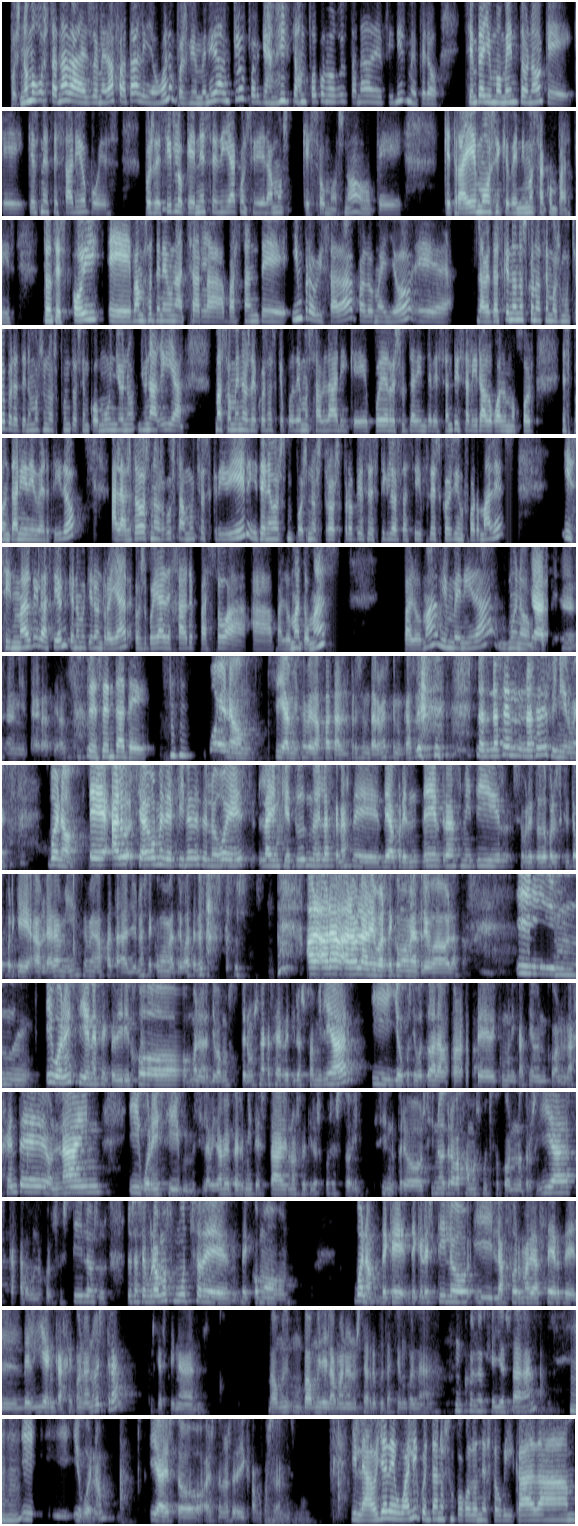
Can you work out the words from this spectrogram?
pues no me gusta nada, eso me da fatal. Y yo, bueno, pues bienvenida al club, porque a mí tampoco me gusta nada definirme, pero siempre hay un momento, ¿no? Que, que, es necesario, pues, pues decir lo que en ese día consideramos que somos, ¿no? O que, que traemos y que venimos a compartir. Entonces, hoy eh, vamos a tener una charla bastante improvisada, Paloma y yo. Eh, la verdad es que no nos conocemos mucho, pero tenemos unos puntos en común y, una guía más o menos de cosas que podemos hablar y que puede resultar interesante y salir algo a lo mejor espontáneo y divertido. A las dos nos gusta mucho escribir y tenemos pues, nuestros propios estilos así frescos e informales. Y sin más dilación, que no me quiero enrollar, os voy a dejar paso a Paloma Tomás, Paloma, bienvenida. Bueno, gracias, Anita, gracias. Preséntate. Bueno, sí, a mí se me da fatal presentarme, es que nunca sé, no, sé, definirme. Bueno, eh, algo, si algo me define, desde luego, es la inquietud ¿no? y las ganas de, aprender, transmitir, sobre todo por escrito, porque hablar a mí se me da fatal. Yo no sé cómo me atrevo a hacer estas cosas. Ahora, ahora, ahora hablaremos de cómo me atrevo ahora. Mm, y, bueno, y sí, en efecto, dirijo, bueno, llevamos, tenemos una casa de retiros familiar y yo pues llevo toda la parte de comunicación con la gente online y bueno, y si, la vida me permite estar en los retiros, pues estoy. pero si no, trabajamos mucho con otros guías, cada uno con su estilo, nos aseguramos mucho de, cómo, bueno, de que, de que, el estilo y la forma de hacer del, del guía encaje con la nuestra, porque al final va muy, de la mano nuestra reputación con, con lo que ellos hagan. y, bueno, y a esto, a esto nos dedicamos ahora mismo. Y la olla de Wally, cuéntanos un poco dónde está ubicada.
